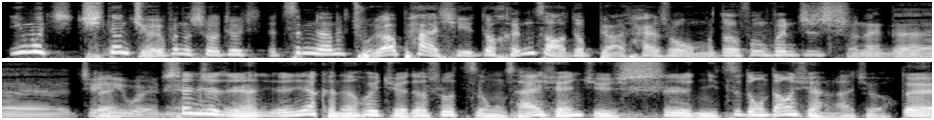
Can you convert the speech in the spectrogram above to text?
因为去年九月份的时候，就自民党的主要派系都很早都表态说，我们都纷纷支持那个菅义伟对，，甚至人人家可能会觉得说，总裁选举是你自动当选了就，对。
